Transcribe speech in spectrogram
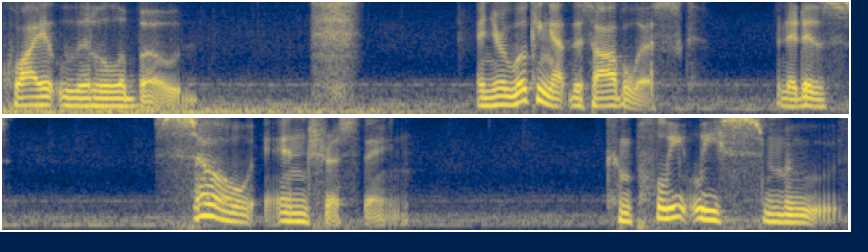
quiet little abode. And you're looking at this obelisk, and it is so interesting completely smooth,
